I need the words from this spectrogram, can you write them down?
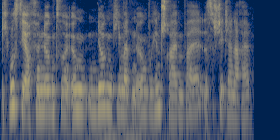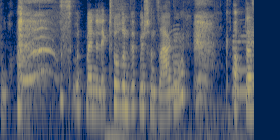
ich muss die auch für nirgendwo, irgend, nirgendjemanden irgendwo hinschreiben, weil es steht ja nachher im Buch. und meine Lektorin wird mir schon sagen, okay. ob das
